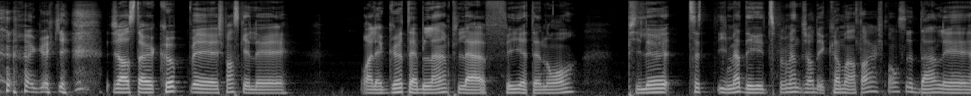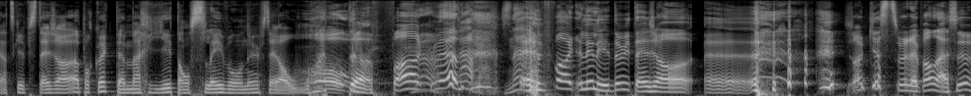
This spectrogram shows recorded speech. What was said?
un gars qui. Genre, c'était un couple. euh, je pense que le. Ouais, le gars était blanc, puis la fille était noire. Puis là, tu sais, ils mettent des. Tu peux mettre genre des commentaires, je pense, là, dans les. En tout cas, puis c'était genre, ah, pourquoi que t'as marié ton slave owner? Puis c'était genre, what the fuck, man? C'était fuck. Là, les deux étaient genre. euh, genre, qu'est-ce que tu veux répondre à ça?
